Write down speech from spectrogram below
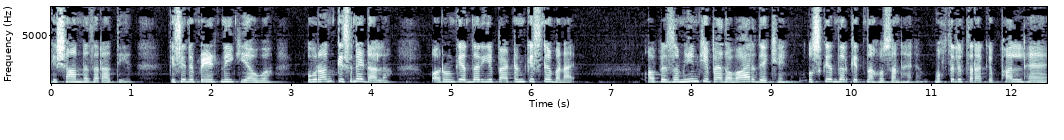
کی شان نظر آتی ہے۔ کسی نے پینٹ نہیں کیا ہوا۔ وہ رنگ کس نے ڈالا؟ اور ان کے اندر یہ پیٹرن کس نے بنائے؟ اور پھر زمین کی پیداوار دیکھیں، اس کے اندر کتنا حسن ہے۔ مختلف طرح کے پھل ہیں،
